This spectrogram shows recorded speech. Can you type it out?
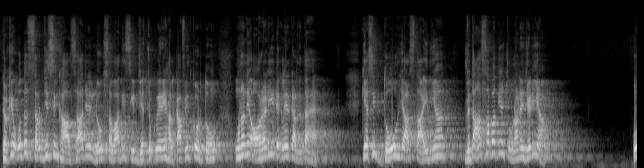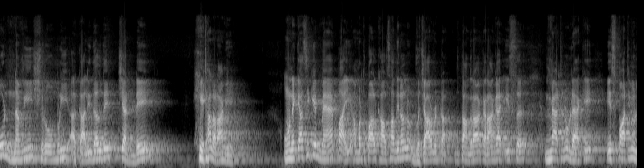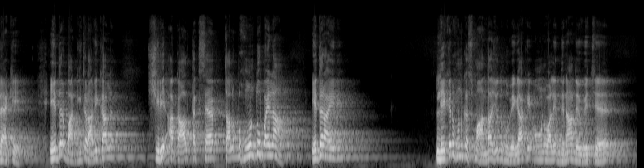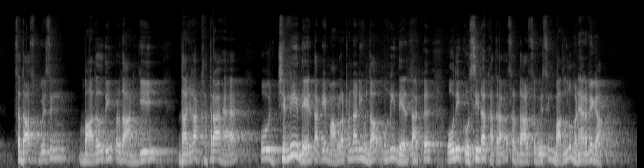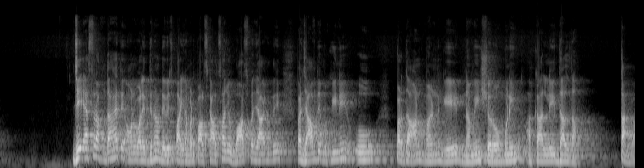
ਕਿਉਂਕਿ ਉਧਰ ਸਰਬਜੀਤ ਸਿੰਘ ਖਾਲਸਾ ਜਿਹੜੇ ਲੋਕ ਸਭਾ ਦੀ ਸੀਟ ਜਿੱਤ ਚੁੱਕੇ ਨੇ ਹਲਕਾ ਫਰੀਦਕੋਟ ਤੋਂ, ਉਹਨਾਂ ਨੇ ਆਲਰੇਡੀ ਡਿਕਲੇਅਰ ਕਰ ਦਿੱਤਾ ਹੈ ਕਿ ਅਸੀਂ 2027 ਦੀਆਂ ਵਿਧਾਨ ਸਭਾ ਦੀਆਂ ਚੋਣਾਂ ਨੇ ਜਿਹੜੀਆਂ, ਉਹ ਨਵੀਂ ਸ਼੍ਰੋਮਣੀ ਅਕਾਲੀ ਦਲ ਦੇ ਝੰਡੇ ਹੇਠਾਂ ਲੜਾਂਗੇ। ਉਹਨਾਂ ਨੇ ਕਿਹਾ ਸੀ ਕਿ ਮੈਂ ਭਾਈ ਅੰਮ੍ਰਿਤਪਾਲ ਖਾਲਸਾ ਦੇ ਨਾਲ ਵਿਚਾਰ ਵਟਾ- ਵਟਾਂਦਰਾ ਕਰਾਂਗਾ ਇਸ ਮੈਟਰ ਨੂੰ ਲੈ ਕੇ, ਇਸ ਪਾਰਟੀ ਨੂੰ ਲੈ ਕੇ। ਇਧਰ ਬਾਗੀ ਧੜਾ ਵੀ ਕੱਲ ਸ਼੍ਰੀ ਅਕਾਲ ਤਖਤ ਸਾਹਿਬ ਤਲਬ ਹੋਣ ਤੋਂ ਪਹਿਲਾਂ ਇਧਰ ਆਏ ਨੇ। ਲੇਕਿਨ ਹੁਣ ਕਸਮਾਨ ਦਾ ਯੁੱਧ ਹੋਵੇਗਾ ਕਿ ਆਉਣ ਵਾਲੇ ਦਿਨਾਂ ਦੇ ਵਿੱਚ ਸਰਦਾਰ ਸੁਖਬੀਰ ਸਿੰਘ ਬਾਦਲ ਦੀ ਪ੍ਰਧਾਨਗੀ ਦਾ ਜਿਹੜਾ ਖਤਰਾ ਹੈ ਉਹ ਜਿੰਨੀ ਦੇਰ ਤੱਕ ਇਹ ਮਾਮਲਾ ਠੰਡਾ ਨਹੀਂ ਹੁੰਦਾ, ਉਨੀ ਦੇਰ ਤੱਕ ਉਹਦੀ ਕੁਰਸੀ ਦਾ ਖਤਰਾ ਸਰਦਾਰ ਸੁਖਬੀਰ ਸਿੰਘ ਬਾਦਲ ਨੂੰ ਬਣਿਆ ਰਹੇਗਾ। ਜੇ ਇਸ ਤਰ੍ਹਾਂ ਹੁੰਦਾ ਹੈ ਤੇ ਆਉਣ ਵਾਲੇ ਦਿਨਾਂ ਦੇ ਵਿੱਚ ਭਾਈ ਅਮਰਪਾਲ ਖਾਲਸਾ, ਜੋ ਵਾਰਸ ਪੰਜਾਬ ਦੇ ਪੰਜਾਬ ਦੇ ਮੁਖੀ ਨੇ, ਉਹ ਪ੍ਰਧਾਨ ਬਣਨਗੇ ਨਵੀਂ ਸ਼੍ਰੋਮਣੀ ਅਕਾਲੀ ਦਲ ਦਾ। ਧੰਨਵਾਦ।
